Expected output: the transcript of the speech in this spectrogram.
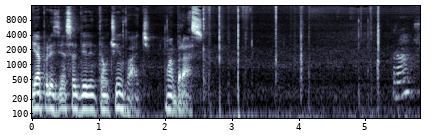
e a presença dele então te invade. Um abraço. Pronto.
